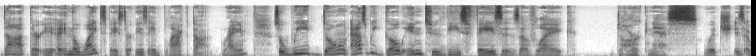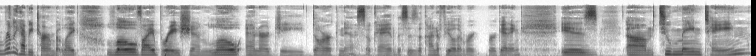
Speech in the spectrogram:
dot there is in the white space there is a black dot right so we don't as we go into these phases of like darkness, which is a really heavy term, but like low vibration, low energy, darkness, okay? This is the kind of feel that we're we're getting is um, to maintain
